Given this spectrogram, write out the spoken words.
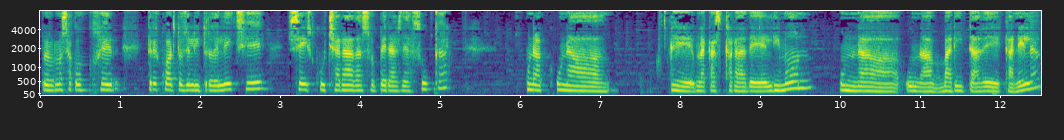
pues vamos a coger tres cuartos de litro de leche, seis cucharadas soperas de azúcar, una, una, eh, una cáscara de limón, una, una varita de canela.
